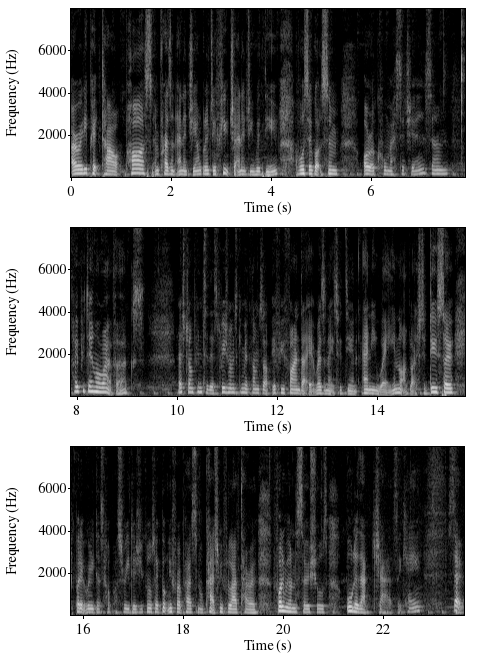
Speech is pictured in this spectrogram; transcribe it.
I already picked out past and present energy. I'm going to do future energy with you. I've also got some oracle messages. Um, hope you're doing all right, Virgs let's jump into this. Please remember to give me a thumbs up if you find that it resonates with you in any way. You're not obliged to do so, but it really does help us readers. You can also book me for a personal, catch me for live tarot, follow me on the socials, all of that jazz, okay? So,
